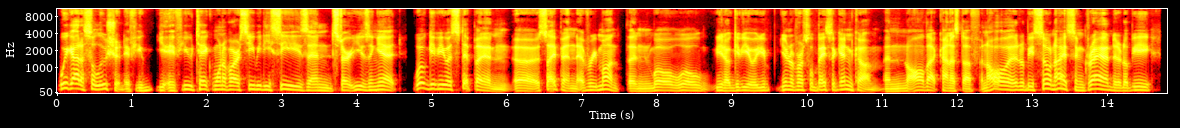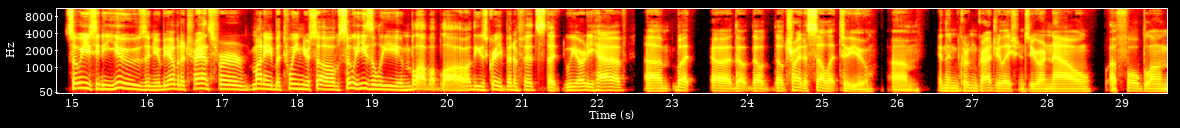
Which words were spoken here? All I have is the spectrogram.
we got a solution. If you if you take one of our CBDCs and start using it, we'll give you a stipend, uh, stipend every month, and we'll we'll you know give you a universal basic income and all that kind of stuff. And oh, it'll be so nice and grand. It'll be so easy to use and you'll be able to transfer money between yourselves so easily and blah blah blah all these great benefits that we already have um, but uh, they'll, they'll they'll try to sell it to you um, and then congratulations you are now a full-blown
